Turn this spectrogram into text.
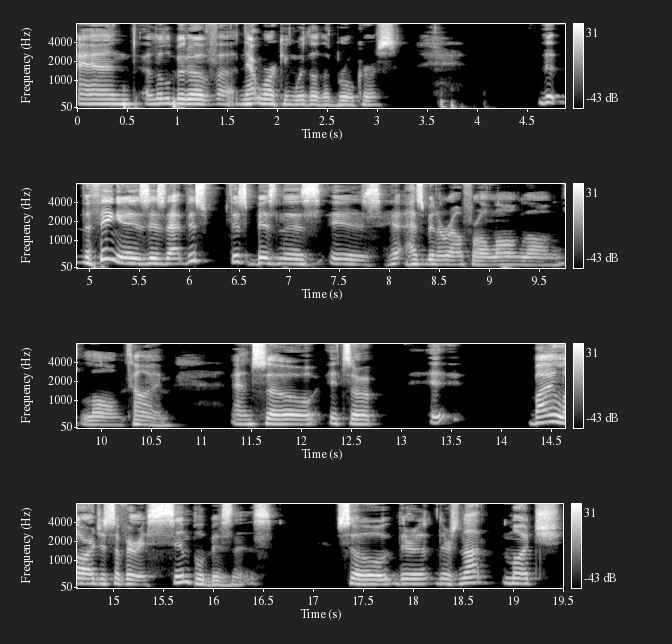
and a little bit of uh, networking with other brokers. The the thing is is that this this business is has been around for a long long long time. And so it's a it, by and large it's a very simple business. So there there's not much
